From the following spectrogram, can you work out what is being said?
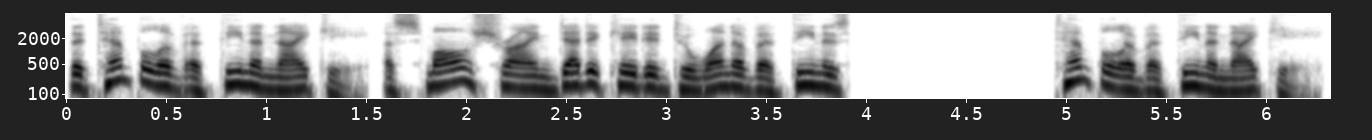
The Temple of Athena Nike, a small shrine dedicated to one of Athena's Temple of Athena Nike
